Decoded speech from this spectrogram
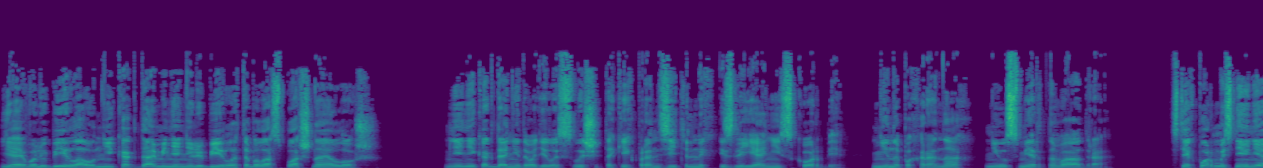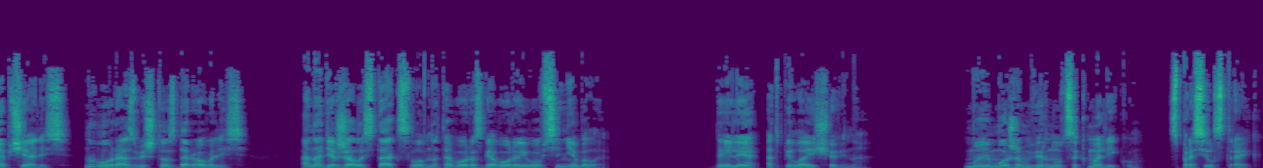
я его любил, а он никогда меня не любил, это была сплошная ложь. Мне никогда не доводилось слышать таких пронзительных излияний скорби, ни на похоронах, ни у смертного адра. С тех пор мы с ней не общались, ну, разве что здоровались. Она держалась так, словно того разговора и вовсе не было. Делия отпила еще вина. «Мы можем вернуться к Малику?» – спросил Страйк.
